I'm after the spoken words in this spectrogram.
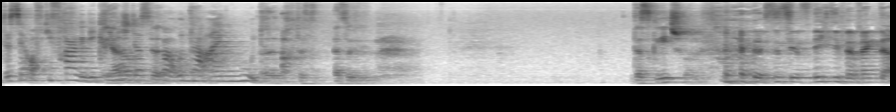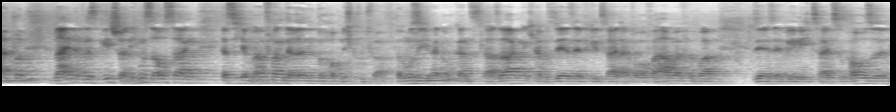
das ist ja oft die Frage, wie kriege Ja, ich das da- aber unter einen Hut? Äh, Ach, das, also. Das geht schon. Das ist jetzt nicht die perfekte Antwort. Nein, aber das geht schon. Ich muss auch sagen, dass ich am Anfang darin überhaupt nicht gut war. Da muss ich halt auch ganz klar sagen, ich habe sehr, sehr viel Zeit einfach auf der Arbeit verbracht, sehr, sehr wenig Zeit zu Hause,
